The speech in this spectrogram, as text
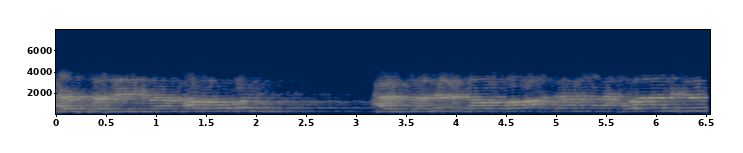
هل تدري ما خبرهم هل سمعت وقرأت عن أحوالهم؟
